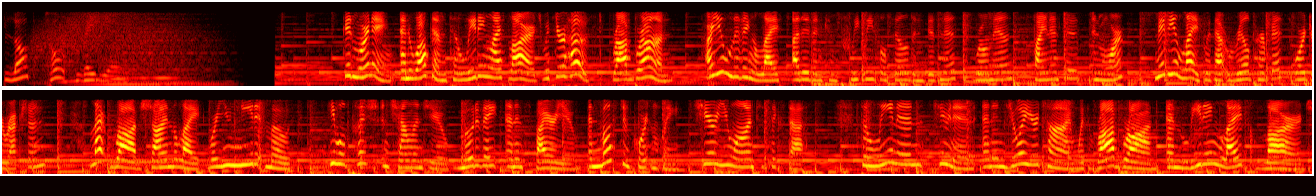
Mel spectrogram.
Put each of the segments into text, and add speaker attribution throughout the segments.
Speaker 1: Blog Talk Radio.
Speaker 2: Good morning, and welcome to Leading Life Large with your host, Robb Braun. Are you living a life other than completely fulfilled in business, romance, finances, and more? Maybe a life without real purpose or direction? Let Robb shine the light where you need it most. He will push and challenge you, motivate and inspire you, and most importantly, cheer you on to success. So lean in, tune in, and enjoy your time with Robb Braun and Leading Life Large.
